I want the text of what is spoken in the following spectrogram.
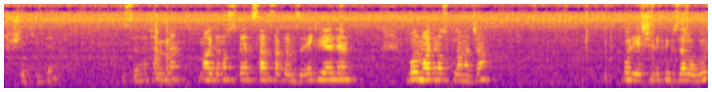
Şu şekilde. Güzel. Hemen maydanoz ve sarımsaklarımızı ekleyelim. Bol maydanoz kullanacağım. Bol yeşillikli güzel olur.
